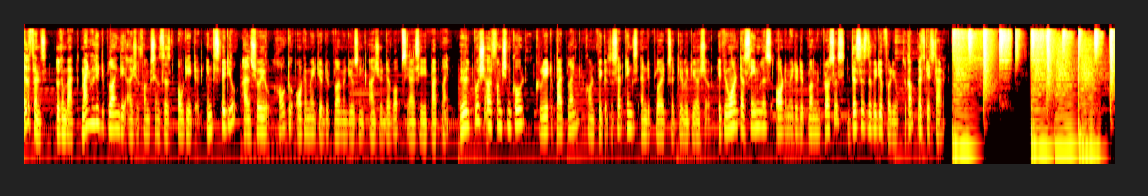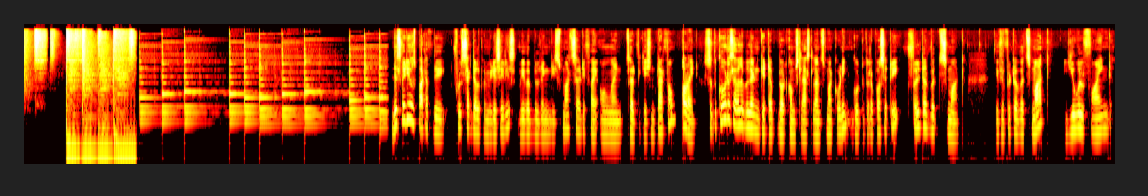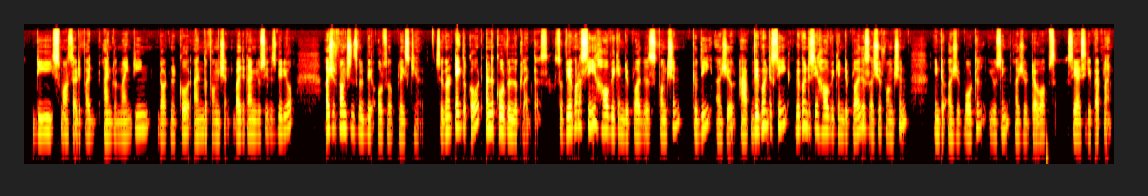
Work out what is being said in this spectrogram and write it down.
Hello friends, welcome back. Manually deploying the Azure functions is outdated. In this video, I'll show you how to automate your deployment using Azure DevOps CI/CD pipeline. We will push our function code, create a pipeline, configure the settings, and deploy it securely to Azure. If you want a seamless automated deployment process, this is the video for you. So come, let's get started. This video is part of the full stack development video series. We were building the Smart Certify online certification platform. Alright, so the code is available in github.com slash learn smart coding. Go to the repository, filter with smart. If you filter with smart, you will find the Smart Certify Angular 19, .NET Core and the function. By the time you see this video, Azure functions will be also placed here. So you're going to take the code and the code will look like this. So we're going to see how we can deploy this function to the Azure app. We're going to see we're going to see how we can deploy this Azure function into Azure portal using Azure DevOps CI/CD pipeline.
